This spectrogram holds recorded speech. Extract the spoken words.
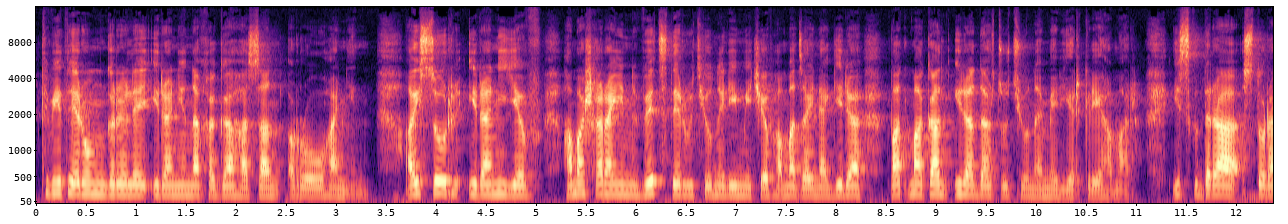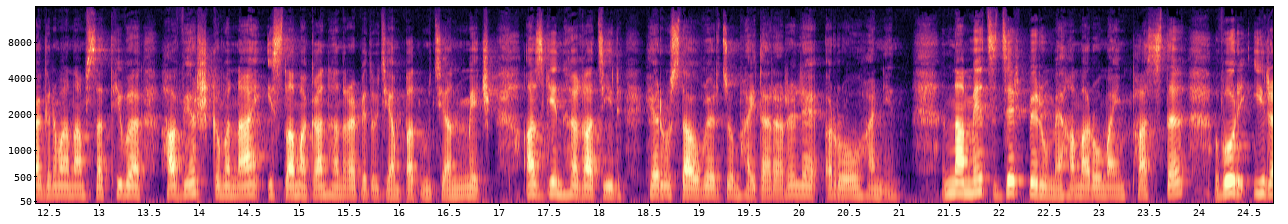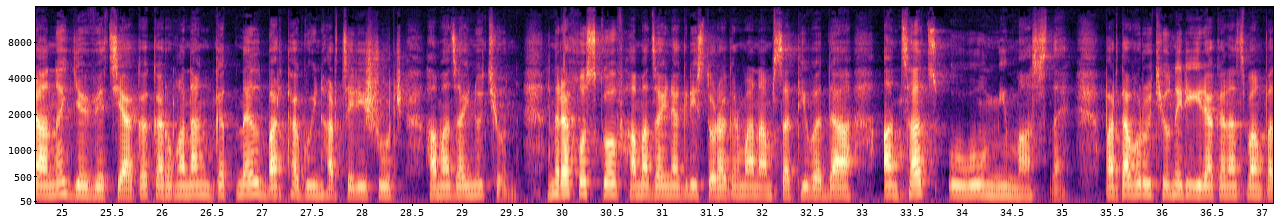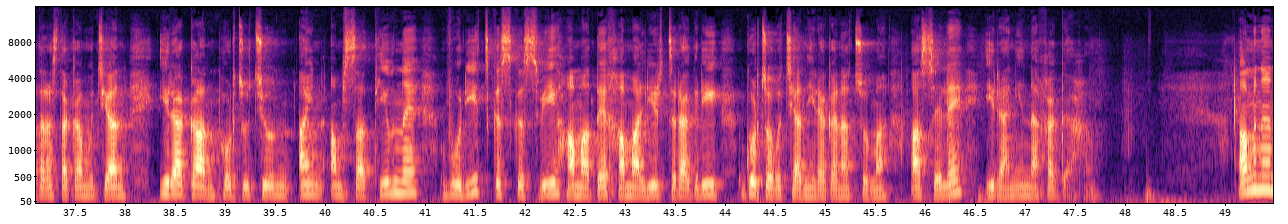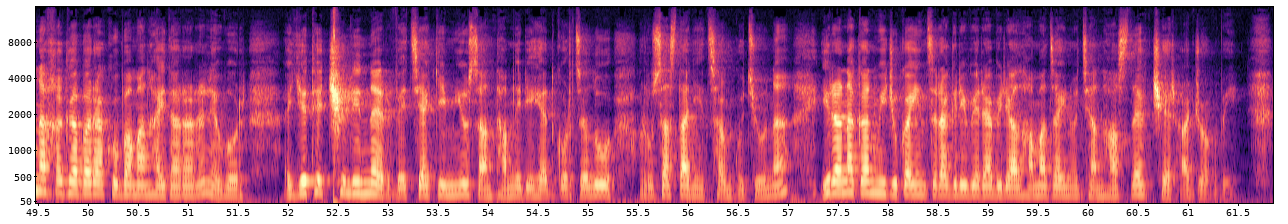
Թվիթերում գրել է Իրանի նախագահ Հասան Ռոհանին։ Այսօր Իրանի եւ համաշխարհային 6 տերությունների միջև համաձայնագիրը պատմական իրադարձություն է մեր երկրի համար։ Իսկ դրա ստորագրման ամսաթիվը հավերժ կմնա Իսլամական Հանրապետության պատմության մեջ։ Ազգին հղացիր հերոստաուղերձում հայտարարել է Ռոհանին։ Նա մեծ ձեռքբերում է համարում այն փաստը, որ Իրանը եւ Վեցիակը կարողանան գտնել բարթագույն հարցերի շուրջ համաձայնություն Նրա խոսքով համաձայնագրի ստորագրման ամսաթիվը դա անցած ուղու մի մասն է։ Պարտավորությունների իրականացման պատրաստակամության իրական փորձություն այն ամսաթիվն է, որից կսկսվի համատեղ համալիր ծրագրի գործողության իրականացումը, ասել է Իրանի նախագահը։ ԱՄՆ նախագահ Բարակ Օբաման հայտարարել է, որ եթե չլիներ վեցյակի մյուս անդամների հետ գործելու Ռուսաստանի ցանկությունը, իրանական միջուկային ծրագրի վերաբերյալ համաձայնության հասնել չէր հաջողվի։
